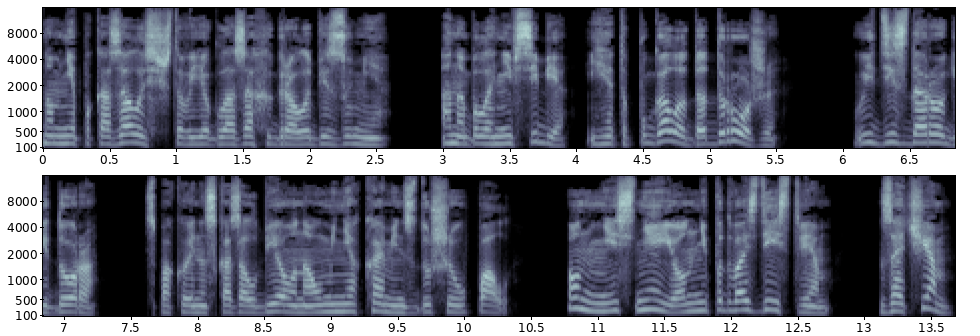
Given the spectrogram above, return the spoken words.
но мне показалось, что в ее глазах играло безумие. Она была не в себе, и это пугало до дрожи. «Уйди с дороги, Дора», — спокойно сказал Беон, а у меня камень с души упал. «Он не с ней, он не под воздействием. Зачем?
